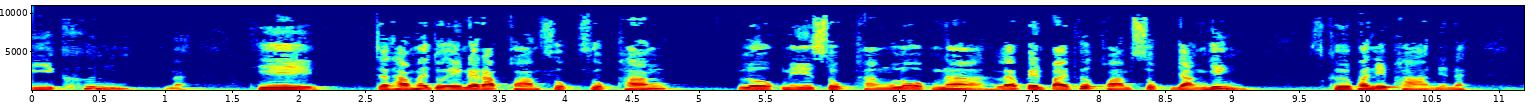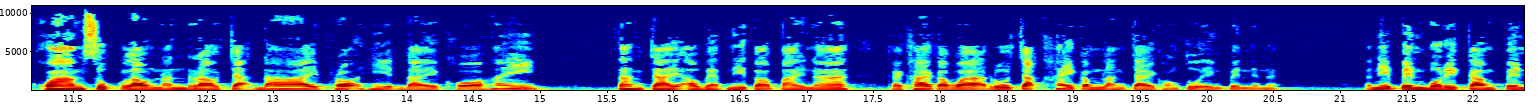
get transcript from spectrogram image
มีขึ้นนะที่จะทำให้ตัวเองได้รับความสุขสุขทั้งโลกนี้สุขทั้งโลกหน้า แล้วเป็นไปเพื่อความสุขอย่างยิ่ง คือพระนิพพานเนี่ยนะความสุขเหล่านั้นเราจะได้ เพราะเหตุใดขอให้ตั้งใจเอาแบบนี้ต่อไปนะคล้ายๆกับว่ารู้จักให้กำลังใจของตัวเองเป็นเนี่ยนะอันนี้เป็นบริกรรมเป็น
